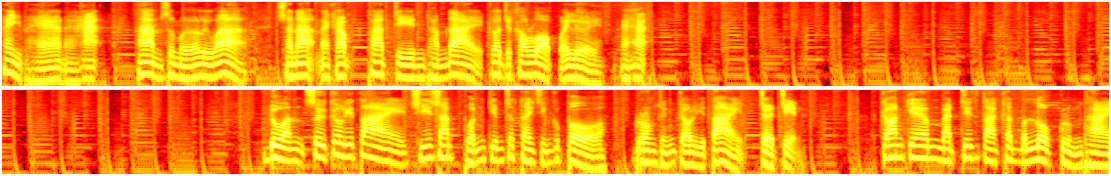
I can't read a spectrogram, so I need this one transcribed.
ให้แพ้นะฮะ ห้ามเสมอหรือว่า ชนะนะครับ ถ้าจีนทำได้ก็จะเข้ารอบไปเลยนะฮะด่วนสื่อเกาหลีใต้ ชี้ชัดผลทีมชาติไทยสิงคโปร์รวมถึงเกาหลีใต้เจอจีนก่อนเกมแมตช์ที่สตาร์คัดบอลโลกกลุ่มไทย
